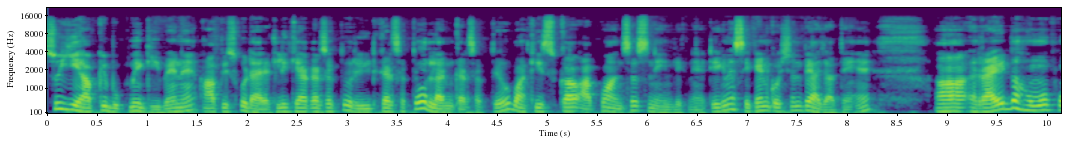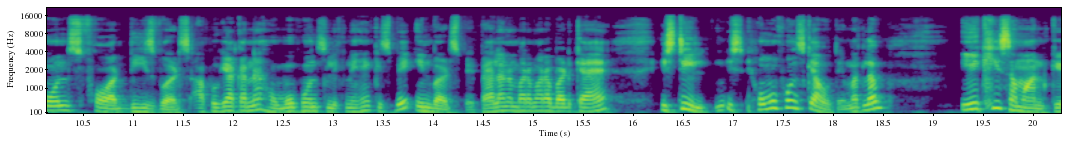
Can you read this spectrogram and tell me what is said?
सो ये आपकी बुक में गिवन है। आप इसको डायरेक्टली क्या कर सकते हो? रीड कर सकते हो और लर्न कर सकते हो। बाकी इसका आपको आंसर्स नहीं लिखने हैं, ठीक है ना? सेकेंड क्वेश्चन पे आ जाते हैं। Write the homophones for these words आपको क्या करना है? होमोफोन्स लिखने हैं किस पे? इन वर्ड्स पे। पहला नंबर हमारा वर्ड क्या है? स्टील होमोफोन्स क्या होते हैं? मतलब एक ही समान के,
